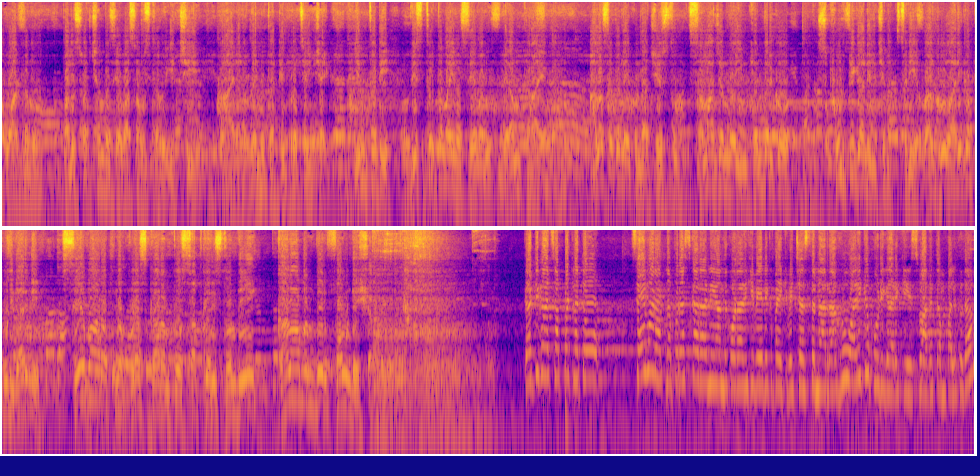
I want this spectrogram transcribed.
అవార్డులను పలు స్వచ్ఛంద సేవా సంస్థలు ఇచ్చి ఆయనను వెన్నుతట్టి ప్రోత్సహించాయి. ఇంతటి విస్తృతమైన సేవలు నిరంతరాయంగా అలసట లేకుండా చేస్తూ సమాజంలో ఇంకెందరికో స్ఫూర్తిగా నిలిచిన శ్రీ రఘు అరికపూడి గారిని సేవారత్న పురస్కారంతో సత్కరిస్తోంది కళామందిర్ ఫౌండేషన్. గట్టిగా చప్పట్లతో సేవారత్న పురస్కారాన్ని అందుకోవడానికి వేదికపైకి విచ్చేస్తున్న రఘు అరికపూడి గారికి స్వాగతం పలుకుదాం.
